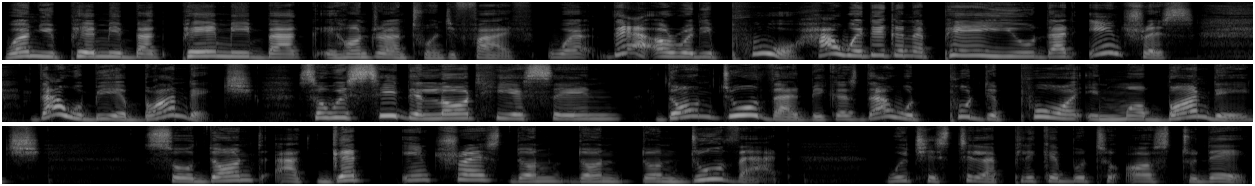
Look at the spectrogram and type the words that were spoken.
when you pay me back, pay me back 125. Well, they are already poor. How were they going to pay you that interest? That would be a bondage. So we see the Lord here saying, don't do that because that would put the poor in more bondage. So don't uh, get interest. Don't don't don't do that, which is still applicable to us today.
